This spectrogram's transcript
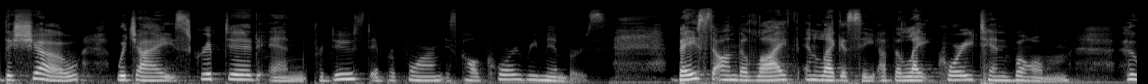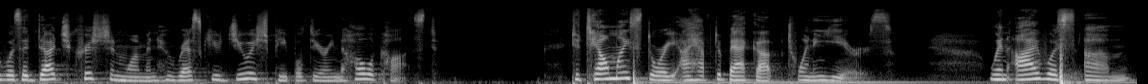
The show, which I scripted and produced and performed, is called Corrie Remembers, based on the life and legacy of the late Corrie ten Boom, who was a Dutch Christian woman who rescued Jewish people during the Holocaust. To tell my story, I have to back up 20 years. When I was, um,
